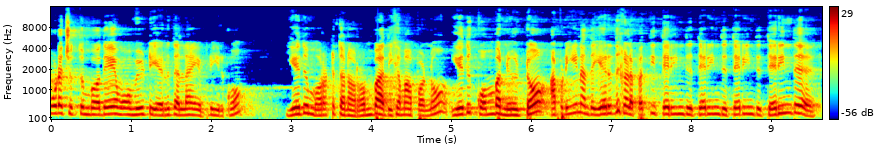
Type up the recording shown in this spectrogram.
கூட சுற்றும் போதே உன் வீட்டு எருதெல்லாம் எப்படி இருக்கும்? எது முரட்டுத்தனம் ரொம்ப அதிகமாக பண்ணும்? எது கொம்ப நீட்டும்? அப்படின்னு அந்த எருதுகளை பற்றி தெரிந்து தெரிந்து தெரிந்து தெரிந்து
